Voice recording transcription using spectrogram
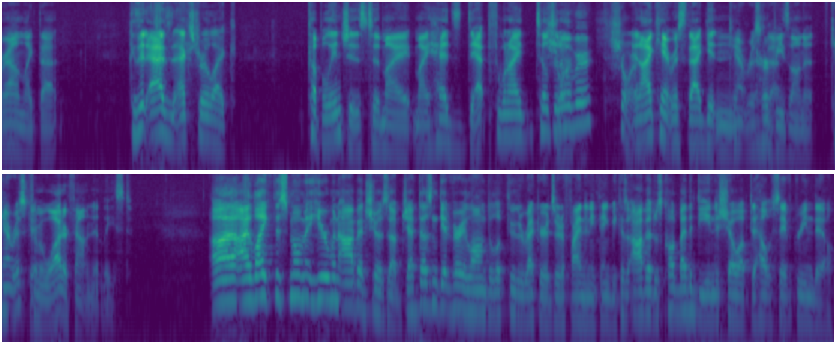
around like that, because it adds an extra like couple inches to my my head's depth when I tilt it over, sure and I can't risk that getting Can't risk herpes on it can't risk it. from a water fountain at least. Uh, I like this moment here when Abed shows up. Jeff doesn't get very long to look through the records or to find anything because Abed was called by the dean to show up to help save Greendale.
